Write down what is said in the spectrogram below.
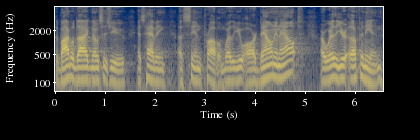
The Bible diagnoses you as having a sin problem. Whether you are down and out or whether you're up and in,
